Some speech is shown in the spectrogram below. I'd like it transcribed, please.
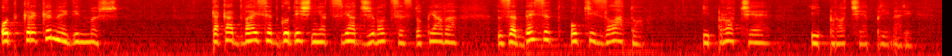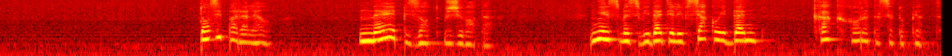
от крака на един мъж. Така 20 годишният свят живот се стопява за 10 оки злато и прочее, и прочее примери. Този паралел – не е епизод в живота. Ние сме свидетели всякой ден как хората се топят.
